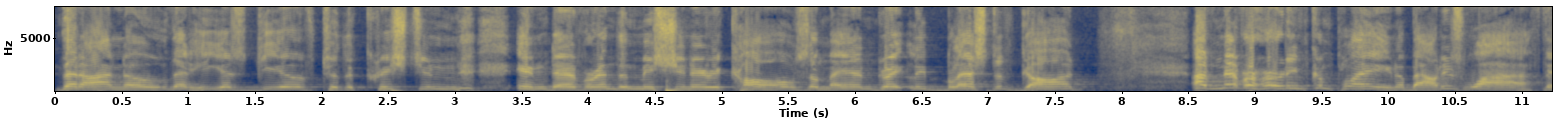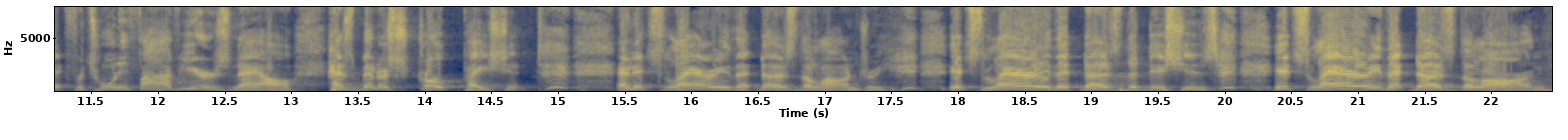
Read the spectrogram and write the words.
that I know that he has give to the Christian endeavor and the missionary cause, a man greatly blessed of God. I've never heard him complain about his wife that for 25 years now has been a stroke patient. And it's Larry that does the laundry. It's Larry that does the dishes. It's Larry that does the lawn.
